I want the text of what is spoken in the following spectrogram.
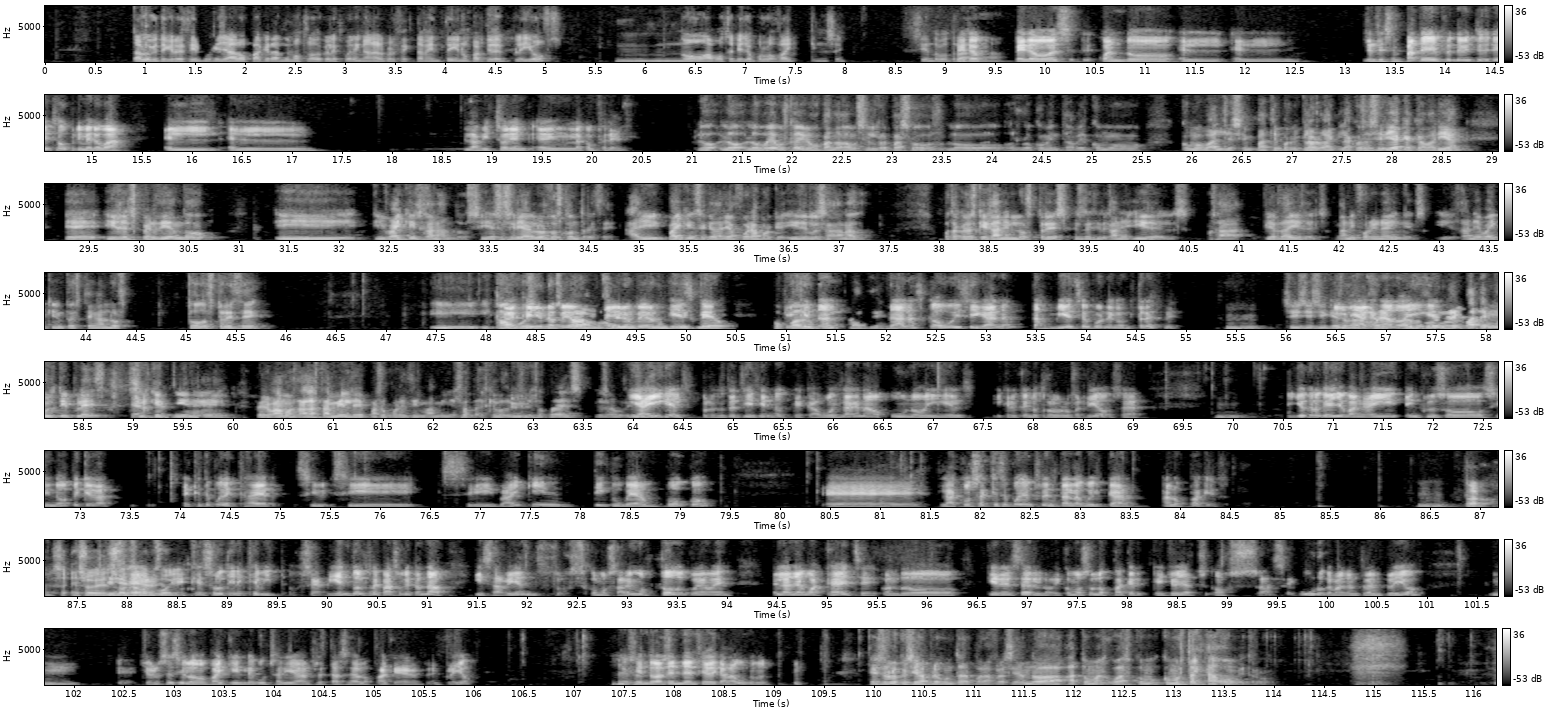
¿Sabes lo que te quiero decir? Porque ya los Packers han demostrado que les pueden ganar perfectamente y en un partido de playoffs mm, no apostaría yo por los Vikings, ¿eh? Siendo contra... Pero, pero es cuando el, el, el desempate de enfrentamiento directo o primero va el, el la victoria en, en la conferencia. Lo, lo, lo, voy a buscar y luego cuando hagamos el repaso os lo, os lo comento, a ver cómo, cómo va el desempate, porque claro, la, la cosa sería que acabarían eh, Eagles perdiendo y, y, Vikings ganando. Si eso serían los dos con 13. Ahí Vikings se quedaría fuera porque Eagles les ha ganado. Otra cosa es que ganen los tres, es decir, gane Eagles, o sea, pierda Eagles, gane 49ers y gane Vikings, entonces tengan los todos 13 y, y Cowboys. Pero es que hay uno peor, hay uno peor que es que, o es que Dallas, Dallas Cowboys si gana, también se pone con 13. Uh -huh. Sí, sí, sí, que y eso, le ha mejor, ganado ahí. mejor un empate múltiple sí que tiene. Pero vamos, Dallas también le pasó por encima a Minnesota. Es que lo de Minnesota es, es Y a Eagles, por eso te estoy diciendo que Cowboys le ha ganado uno a Eagles y creo que el otro lo perdió. O sea, uh -huh. yo creo que ellos van ahí, incluso si no te quedas. Es que te puedes caer si, si, si Viking titubea un poco. Eh, la cosa es que se puede enfrentar la Wildcard a los Packers. Claro, eso, eso es, sí, eso es, es, que eso lo tienes que evitar. O sea, viendo el repaso que te han dado y sabiendo, como sabemos todo cómo es el ayahuasca este, cuando quieren serlo y cómo son los Packers, que yo ya os aseguro que van a entrar en playoff. Mmm, yo no sé si a los Vikings les gustaría enfrentarse a los Packers en playoff. Siendo la tendencia de cada uno. ¿eh? Eso es lo que se iba a preguntar, parafraseando a, a Thomas Was, ¿cómo, ¿cómo, está el cagómetro?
